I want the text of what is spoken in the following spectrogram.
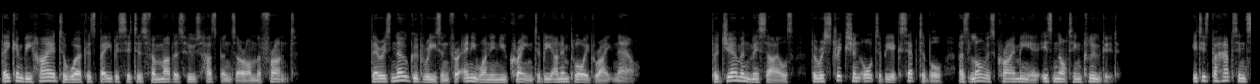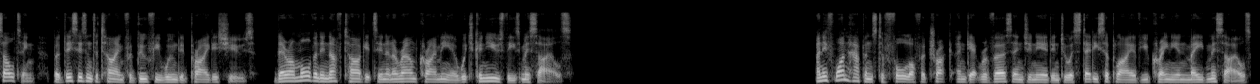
They can be hired to work as babysitters for mothers whose husbands are on the front. There is no good reason for anyone in Ukraine to be unemployed right now. For German missiles, the restriction ought to be acceptable as long as Crimea is not included. It is perhaps insulting, but this isn't a time for goofy wounded pride issues. There are more than enough targets in and around Crimea which can use these missiles. And if one happens to fall off a truck and get reverse engineered into a steady supply of Ukrainian made missiles,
